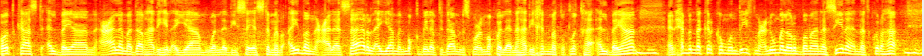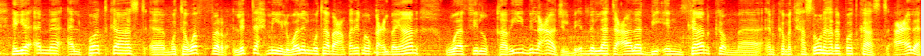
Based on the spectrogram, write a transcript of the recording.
بودكاست البيان على مدار هذه الأيام والذي سيستمر أيضا على سائر الأيام المقبلة ابتداء من الأسبوع المقبل لأن هذه خدمة تطلقها البيان. نحب نذكركم ونضيف معلومة لربما نسينا أن نذكرها هي أن البودكاست متوفر للتحميل وللمتابعة عن طريق موقع البيان وفي القريب العاجل بإذن الله تعالى بإمكانكم أنكم تحصلون هذا البودكاست على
